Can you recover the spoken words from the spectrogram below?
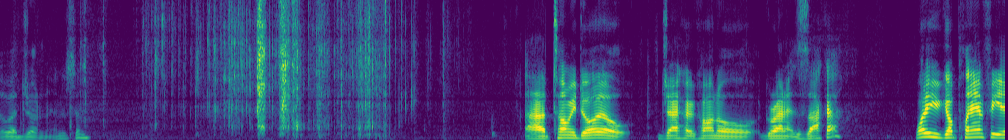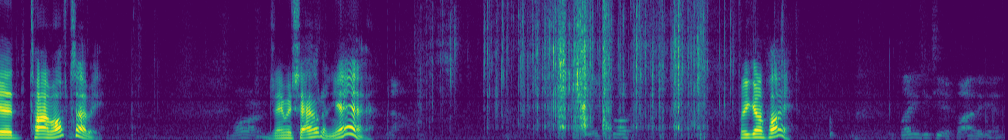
Fabio Jordan Anderson. Uh, Tommy Doyle, Jack O'Connell, Granit Xhaka. What do you got planned for your time off, Tabby? Tomorrow. Jamie Shackleton, yeah. Xbox. What are you going to play? Playing GTA 5 again.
